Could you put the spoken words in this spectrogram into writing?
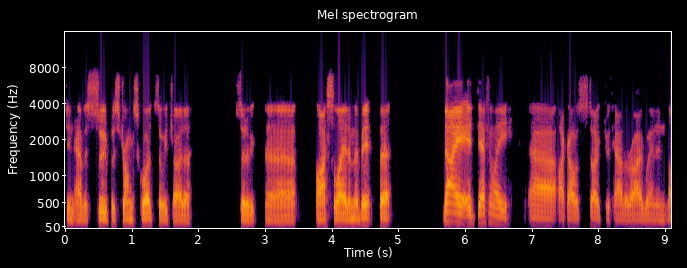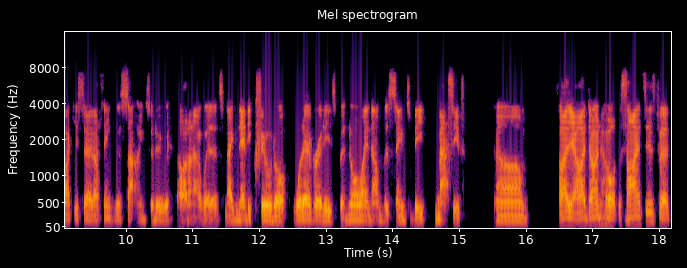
didn't have a super strong squad. So we try to sort of uh, isolate them a bit. But no, it definitely uh, like I was stoked with how the ride went. And like you said, I think there's something to do with I don't know whether it's magnetic field or whatever it is, but Norway numbers seem to be massive. Um, I, yeah, I don't know what the science is, but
